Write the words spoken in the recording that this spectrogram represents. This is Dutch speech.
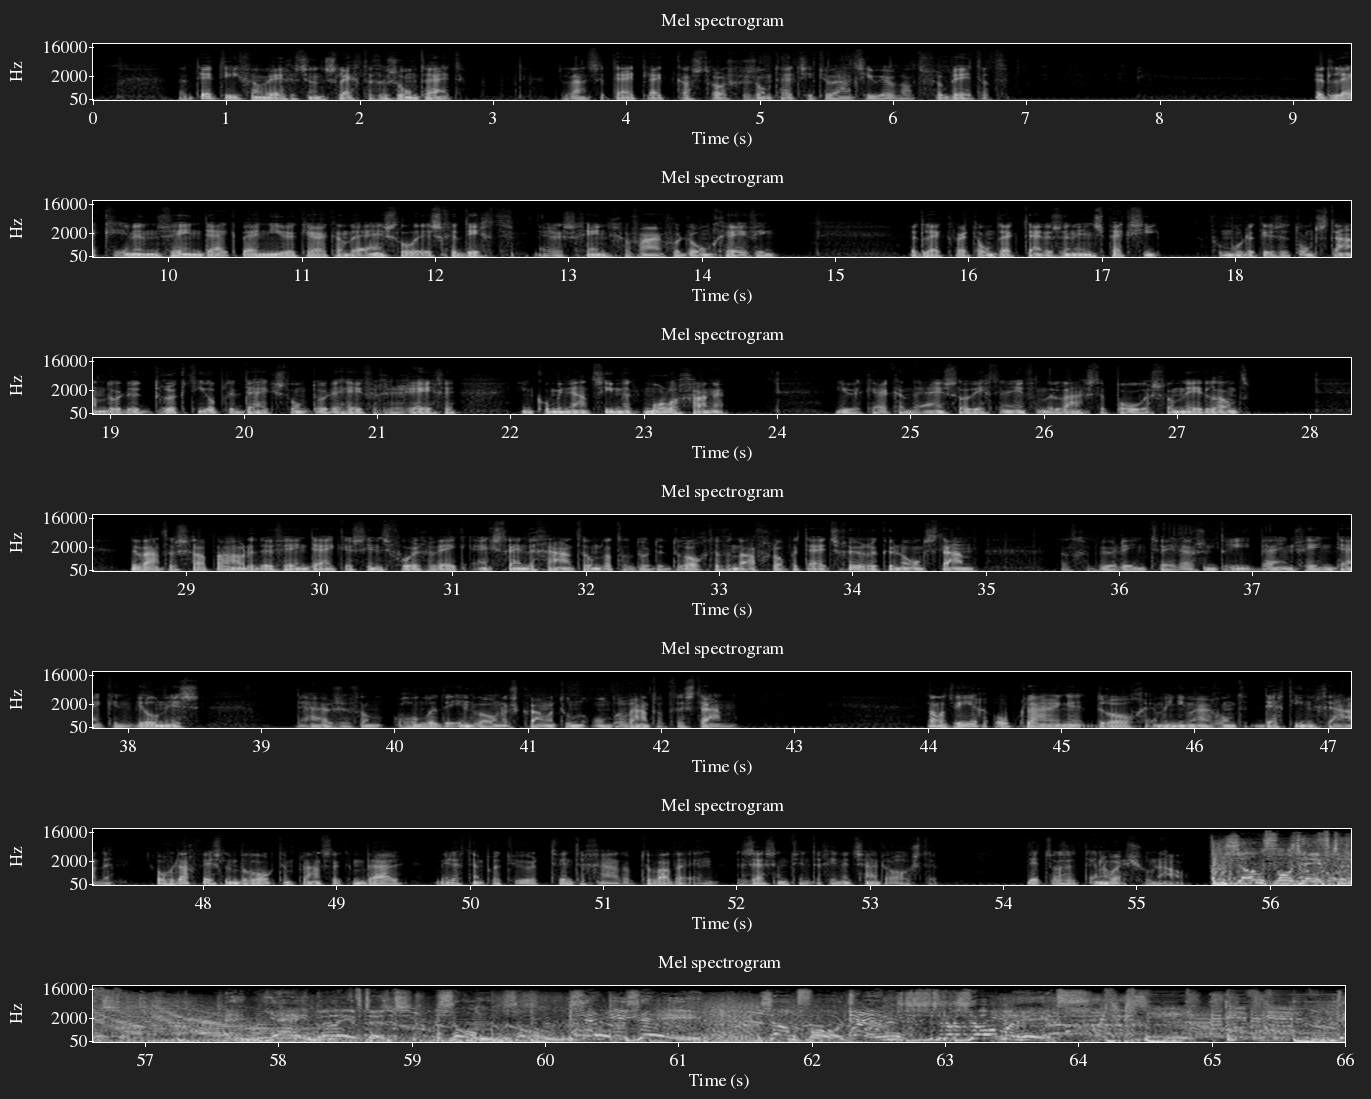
Dat deed hij vanwege zijn slechte gezondheid. De laatste tijd lijkt Castro's gezondheidssituatie weer wat verbeterd. Het lek in een veendijk bij Nieuwekerk aan de IJssel is gedicht. Er is geen gevaar voor de omgeving. Het lek werd ontdekt tijdens een inspectie. Vermoedelijk is het ontstaan door de druk die op de dijk stond door de hevige regen... in combinatie met mollegangen. Nieuwekerk aan de IJssel ligt in een van de laagste polders van Nederland. De waterschappen houden de veendijken sinds vorige week extra in de gaten... omdat er door de droogte van de afgelopen tijd scheuren kunnen ontstaan. Dat gebeurde in 2003 bij een veendijk in Wilnis... De huizen van honderden inwoners kwamen toen onder water te staan. Dan het weer, opklaringen, droog en minima rond 13 graden. Overdag wisselen bewolkt en plaatselijk een bui. Middagtemperatuur 20 graden op de Wadden en 26 in het zuidoosten. Dit was het NOS Journaal. Zandvoort heeft het. En jij beleeft het. Zon. Zon. Zee. Zandvoort. Een zomerhit.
